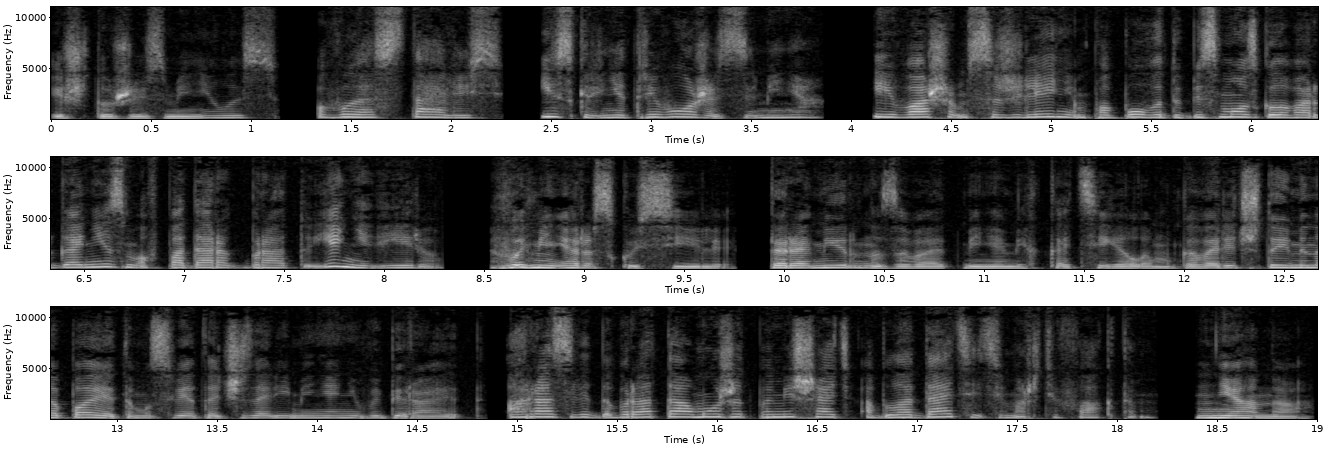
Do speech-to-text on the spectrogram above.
И что же изменилось? Вы остались, искренне тревожась за меня. И вашим сожалением по поводу безмозглого организма в подарок брату я не верю. Вы меня раскусили. Тарамир называет меня мягкотелым. Говорит, что именно поэтому Светоч Зари меня не выбирает. А разве доброта может помешать обладать этим артефактом? Не она.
